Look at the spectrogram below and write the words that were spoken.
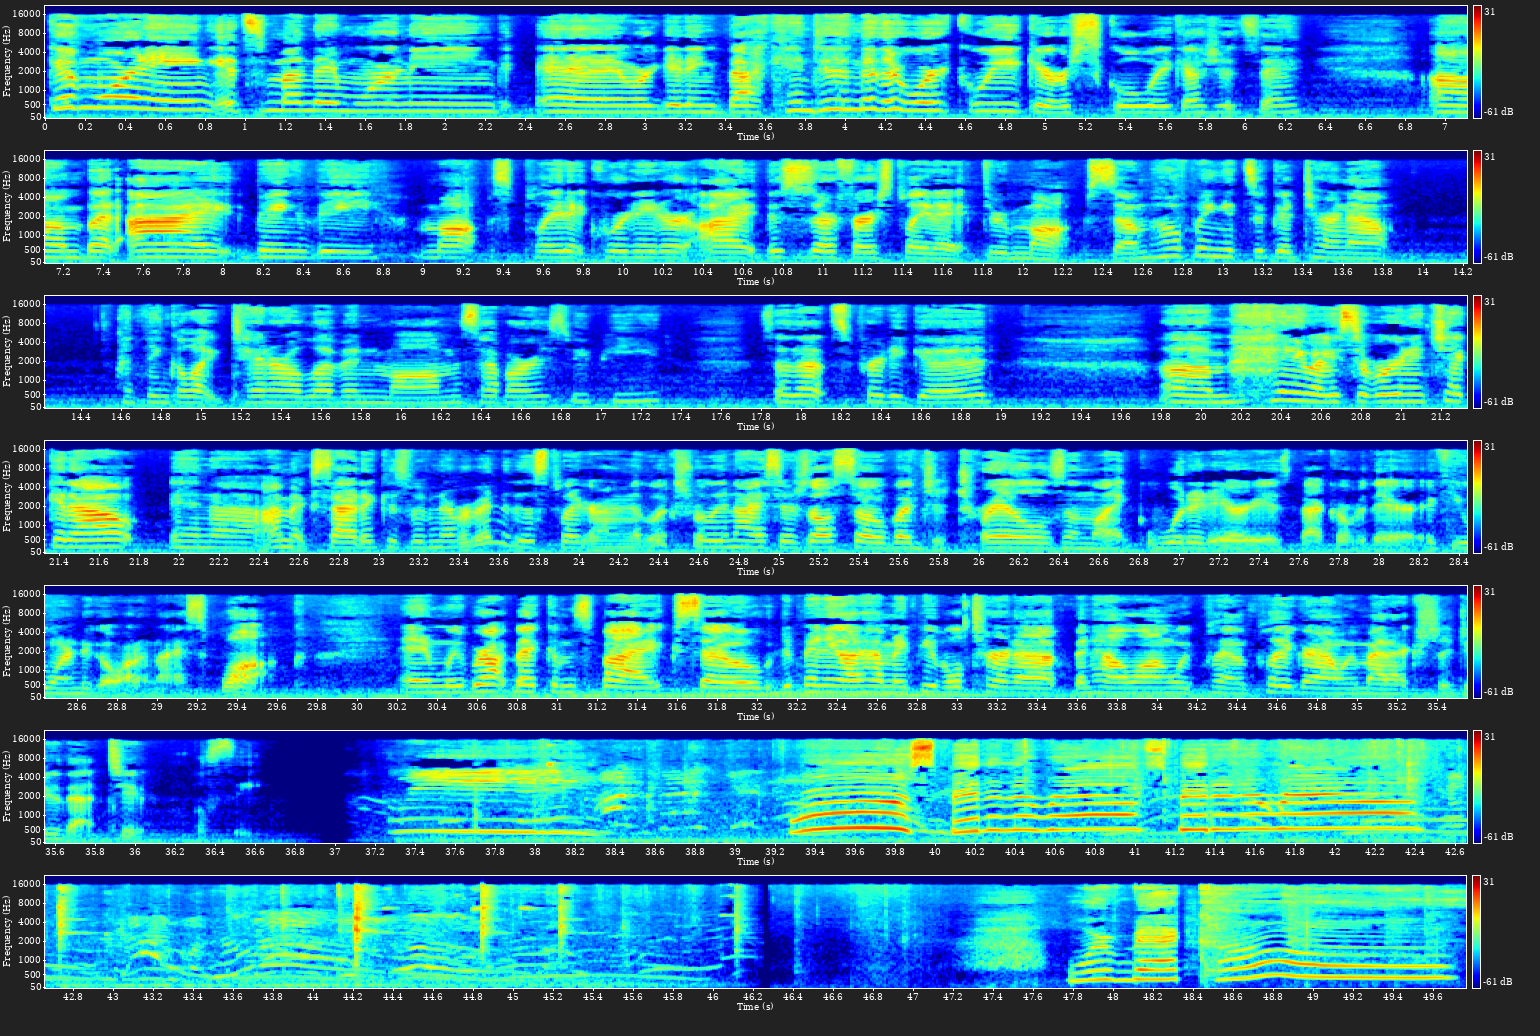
good morning. It's Monday morning, and we're getting back into another work week, or school week, I should say. Um, but I, being the MOPS Playdate coordinator, I this is our first Playdate through MOPS, so I'm hoping it's a good turnout. I think like 10 or 11 moms have RSVP'd, so that's pretty good. Um, anyway, so we're going to check it out, and uh, I'm excited because we've never been to this playground, it looks really nice. There's also a bunch of trails and like wooded areas back over there if you wanted to go on a nice walk. And we brought Beckham's bike, so depending on how many people turn up and how long we play on the playground, we might actually do that too. We'll see. Whee! Woo! Spinning around, spinning around. We're back home.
